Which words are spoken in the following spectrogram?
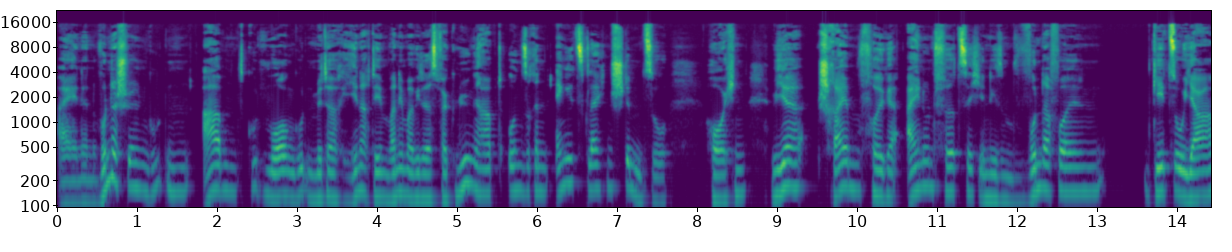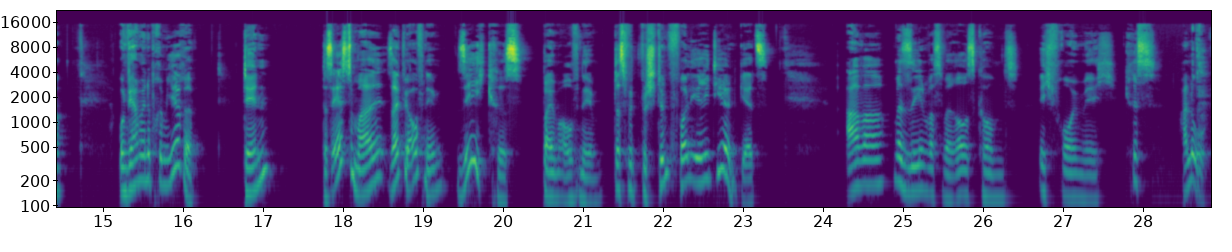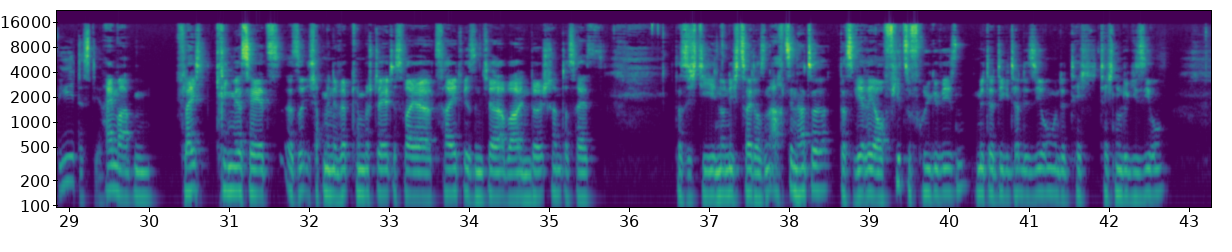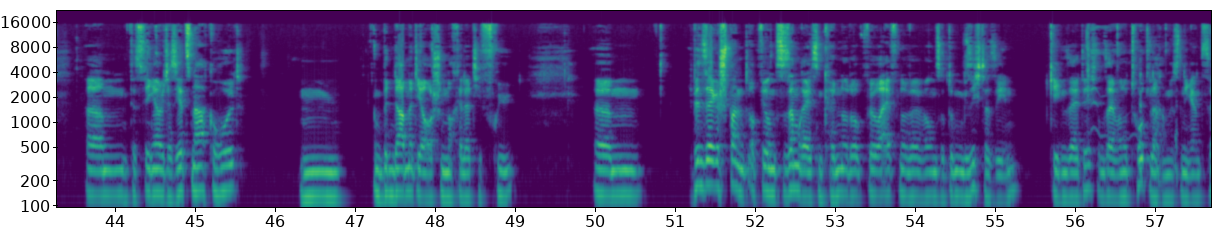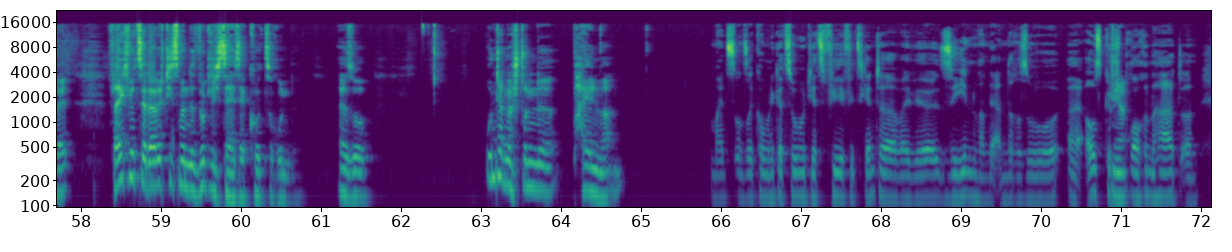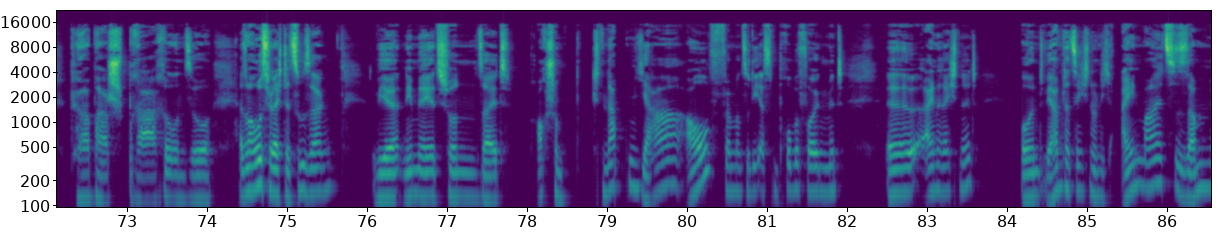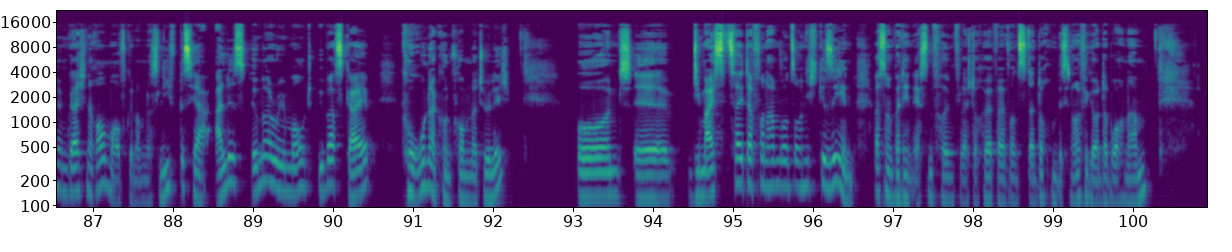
Einen wunderschönen guten Abend, guten Morgen, guten Mittag, je nachdem, wann ihr mal wieder das Vergnügen habt, unseren engelsgleichen Stimmen zu horchen. Wir schreiben Folge 41 in diesem wundervollen geht so Jahr und wir haben eine Premiere. Denn das erste Mal, seit wir aufnehmen, sehe ich Chris beim Aufnehmen. Das wird bestimmt voll irritierend jetzt. Aber mal sehen, was dabei rauskommt. Ich freue mich. Chris, hallo, wie geht es dir? Hi Martin. Vielleicht kriegen wir es ja jetzt, also ich habe mir eine Webcam bestellt, es war ja Zeit, wir sind ja aber in Deutschland, das heißt, dass ich die noch nicht 2018 hatte, das wäre ja auch viel zu früh gewesen mit der Digitalisierung und der Te Technologisierung. Ähm, deswegen habe ich das jetzt nachgeholt mm, und bin damit ja auch schon noch relativ früh. Ähm, ich bin sehr gespannt, ob wir uns zusammenreißen können oder ob wir einfach nur, weil wir unsere dummen Gesichter sehen, gegenseitig uns einfach nur totlachen müssen die ganze Zeit. Vielleicht wird's ja dadurch diesmal eine wirklich sehr, sehr kurze Runde. Also unter einer Stunde peilen wir an. Meinst du, unsere Kommunikation wird jetzt viel effizienter, weil wir sehen, wann der andere so äh, ausgesprochen ja. hat und Körpersprache und so. Also man muss vielleicht dazu sagen, wir nehmen ja jetzt schon seit auch schon knapp ein Jahr auf, wenn man so die ersten Probefolgen mit äh, einrechnet. Und wir haben tatsächlich noch nicht einmal zusammen im gleichen Raum aufgenommen. Das lief bisher alles immer remote über Skype, Corona-konform natürlich. Und äh, die meiste Zeit davon haben wir uns auch nicht gesehen. Was man bei den ersten Folgen vielleicht auch hört, weil wir uns dann doch ein bisschen häufiger unterbrochen haben.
